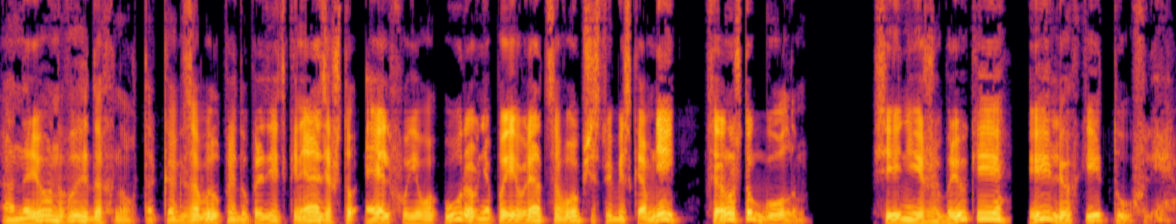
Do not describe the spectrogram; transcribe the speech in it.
Анрион выдохнул, так как забыл предупредить князя, что эльфу его уровня появляться в обществе без камней все равно, что голым. Синие же брюки и легкие туфли.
